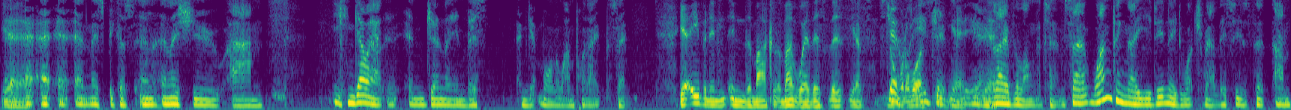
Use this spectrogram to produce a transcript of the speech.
Yeah. A- a- a- unless because un unless you um, you can go out and, and generally invest and get more than one point eight percent. yeah, even in, in the market at the moment where there's, there's you know, it's, it's not what it was. Generally, yeah, yeah. but over the longer term. So one thing though you do need to watch about this is that um,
